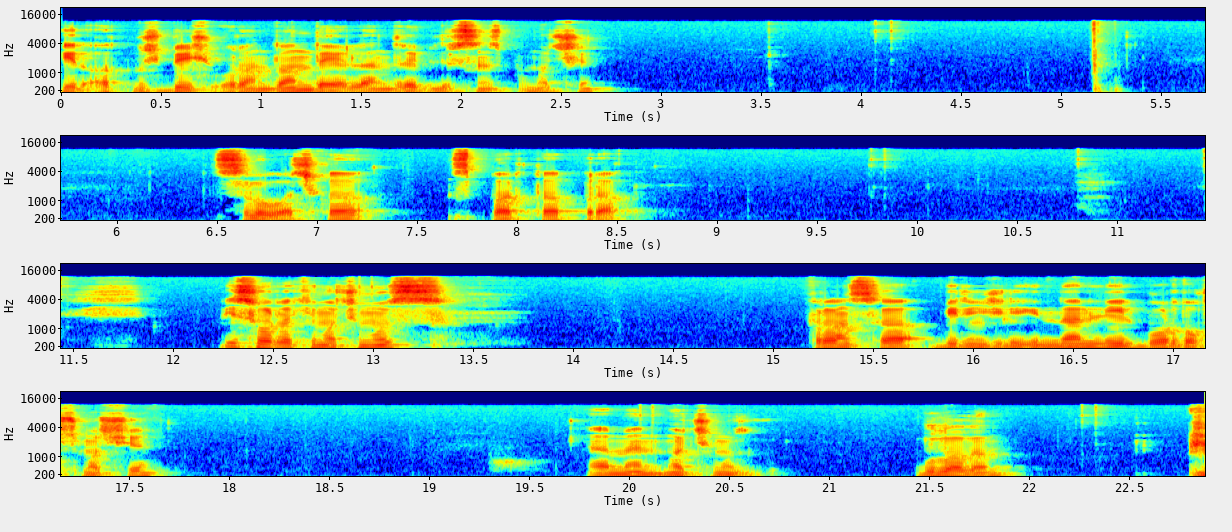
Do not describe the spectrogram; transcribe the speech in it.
1.65 orandan değerlendirebilirsiniz bu maçı. Slovaçka, Sparta, Prag. Bir sonraki maçımız Fransa 1. Liginden Lille Bordeaux maçı. Hemen maçımız bulalım.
